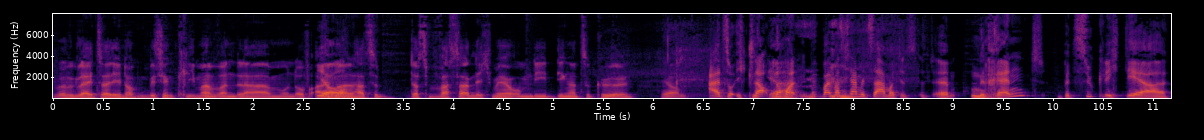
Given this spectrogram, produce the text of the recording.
weil wir gleichzeitig noch ein bisschen Klimawandel haben und auf Ja. einmal hast du das Wasser nicht mehr, um die Dinger zu kühlen. Ja. Also ich glaube Ja. nochmal, was ich damit sagen wollte, ist, äh, ein Rent bezüglich der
